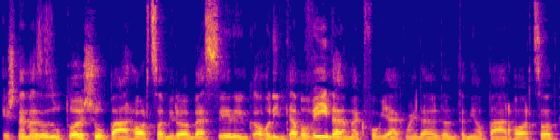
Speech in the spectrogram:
és nem ez az utolsó párharc, amiről beszélünk, ahol inkább a védelmek fogják majd eldönteni a párharcot,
